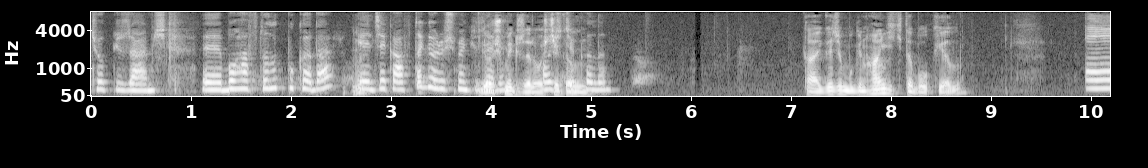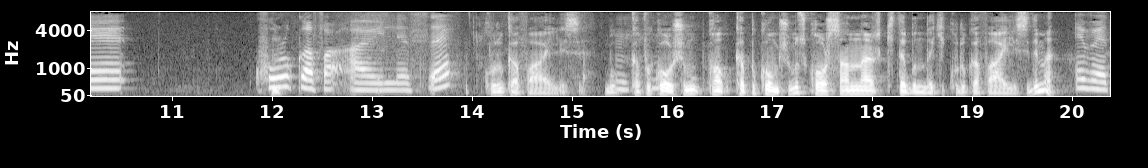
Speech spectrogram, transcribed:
çok güzelmiş. Ee, bu haftalık bu kadar. Gelecek hafta görüşmek üzere. Görüşmek üzere, hoşça kalın. kalın. Taygacığım bugün hangi kitabı okuyalım? Ee, kuru kafa ailesi. Kuru Kafa Ailesi. Bu kapı komşum kapı komşumuz Korsanlar kitabındaki Kuru Kafa Ailesi değil mi? Evet,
